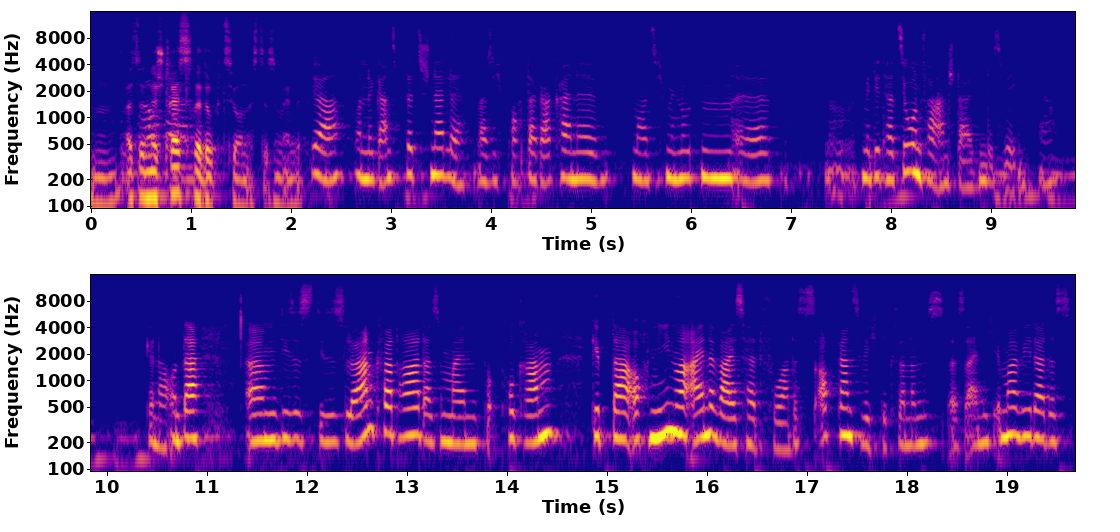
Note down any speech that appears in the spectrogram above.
mhm. also eine Stressreduktion ist das im Endeffekt. Ja, und eine ganz blitzschnelle. Also ich brauche da gar keine 90 Minuten äh, Meditation veranstalten deswegen. Ja. Genau. Und da ähm, dieses, dieses Learn-Quadrat, also mein Programm, gibt da auch nie nur eine Weisheit vor. Das ist auch ganz wichtig, sondern es ist eigentlich immer wieder das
